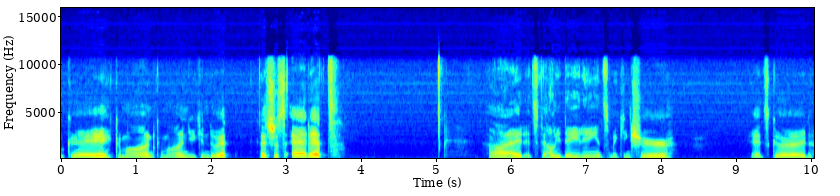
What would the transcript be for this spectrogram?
Okay, come on, come on, you can do it. Let's just add it. Alright, it's validating, it's making sure it's good.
